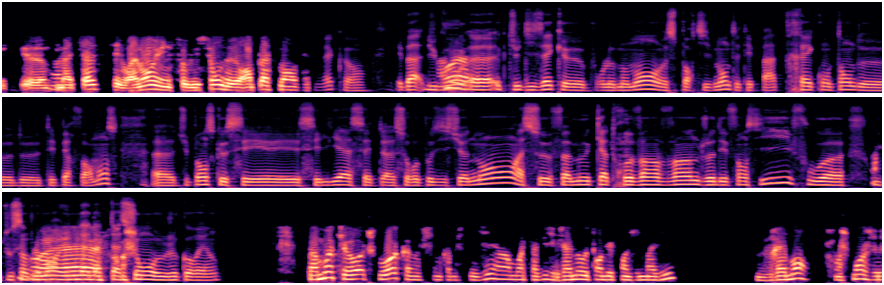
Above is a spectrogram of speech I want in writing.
Et que Mathias, c'est vraiment une solution de remplacement. En fait. D'accord. Et bah du Ah coup, ouais. euh, tu disais que pour le moment, euh, sportivement, tu n'étais pas très content de, de tes performances. Euh, tu penses que c'est lié à, cette, à ce repositionnement, à ce fameux 80-20 de jeu défensif ou, euh, ou tout simplement à une Ouais, adaptation au jeu coréen? Bah moi, tu vois, tu vois comme, je- comme je t'ai dit, hein, moi, t'as vu, j'ai jamais autant défendu de ma vie. Vraiment, franchement, je,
